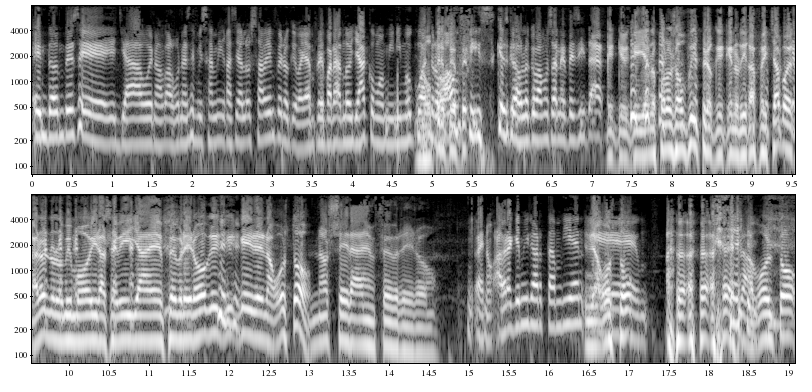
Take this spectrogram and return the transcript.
Entonces, eh, ya, bueno, algunas de mis amigas ya lo saben, pero que vayan preparando ya como mínimo cuatro pero- pero- outfits, que es lo que vamos a necesitar. Que, que- que ya nos ponemos outfits, pero que, que nos diga fecha, porque claro, no es lo mismo ir a Sevilla en febrero que, que- que ir en agosto. No será en febrero febrero. Bueno, habrá que mirar también. En agosto. eh, en agosto.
